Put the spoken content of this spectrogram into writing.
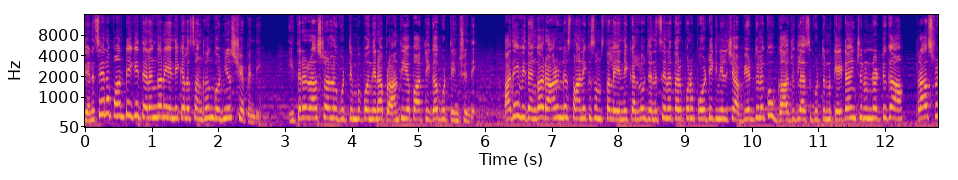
జనసేన పార్టీకి తెలంగాణ ఎన్నికల సంఘం గుడ్ న్యూస్ చెప్పింది. ఇతర రాష్ట్రాల్లో గుర్తింపు పొందిన ప్రాంతీయ పార్టీగా గుర్తించింది. అదేవిధంగా రానున్న స్థానిక సంస్థల ఎన్నికల్లో జనసేన తరపున పోటీకి నిలిచే అభ్యర్థులకు గాజు గ్లాసు గుర్తును కేటాయించనున్నట్టుగా రాష్ట్ర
